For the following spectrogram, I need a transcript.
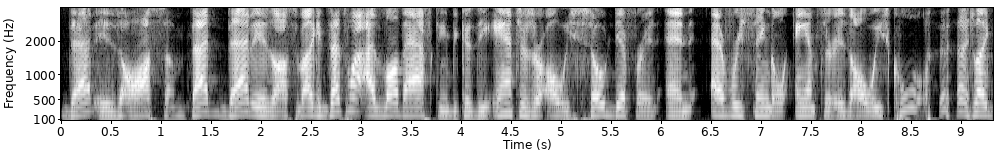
that is awesome. That that is awesome. Like that's why I love asking because the answers are always so different, and every single answer is always cool. like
